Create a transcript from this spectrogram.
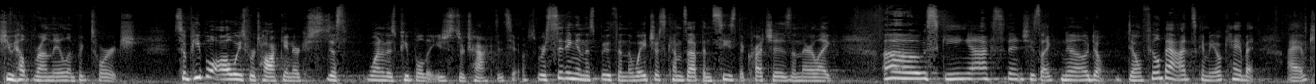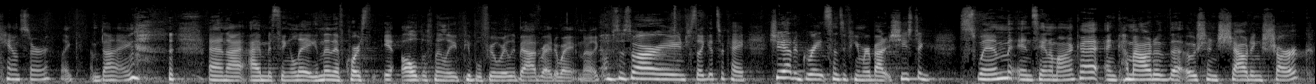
She helped run the Olympic torch. So people always were talking or. She's just one of those people that you're just attracted to. So we're sitting in this booth, and the waitress comes up and sees the crutches, and they're like, "Oh, skiing accident." She's like, "No, don't don't feel bad. It's gonna be okay." But I have cancer. Like I'm dying, and I, am missing a leg. And then of course, it, ultimately, people feel really bad right away, and they're like, "I'm so sorry." And she's like, "It's okay." She had a great sense of humor about it. She used to swim in Santa Monica and come out of the ocean shouting "shark."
